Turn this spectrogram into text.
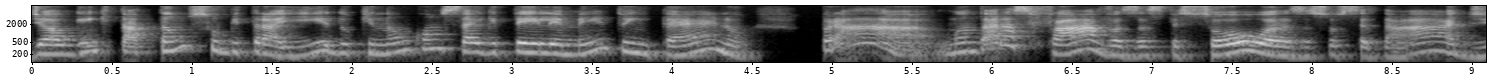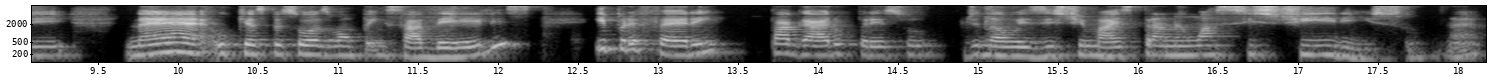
de alguém que está tão subtraído que não consegue ter elemento interno para mandar as favas às pessoas, à sociedade, né, o que as pessoas vão pensar deles, e preferem pagar o preço de não existir mais para não assistir isso, né?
